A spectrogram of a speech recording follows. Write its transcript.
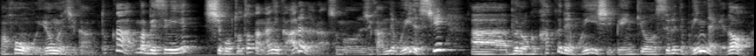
まあ、本を読む時間とか、まあ、別にね、仕事とか何かあるなら、その時間でもいいですし、あブログ書くでもいいし、勉強するでもいいんだけど、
